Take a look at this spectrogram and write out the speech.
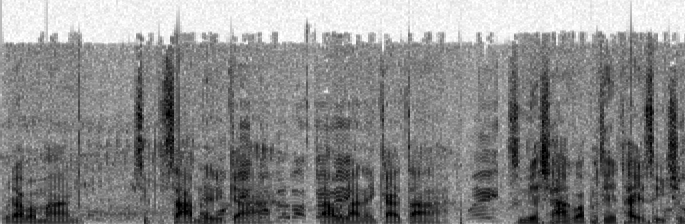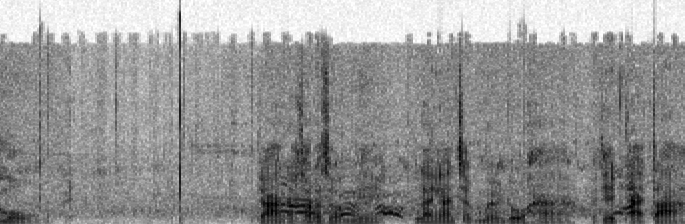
เวลาประมาณ 13นาฬิกาตามเวลาในกาตาร์ซึ่งจะช้ากว่าประเทศไทย 4 ชั่วโมง การอัครราชเมฆรายงานจากเมืองโดฮา ประเทศกาตาร์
